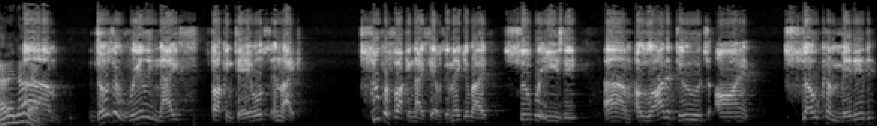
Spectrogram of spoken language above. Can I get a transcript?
I didn't know that. Um, those are really nice fucking tables and like super fucking nice tables. They make your life super easy. Um, a lot of dudes aren't so committed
